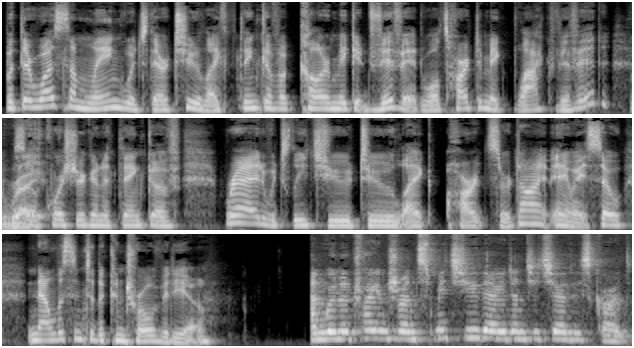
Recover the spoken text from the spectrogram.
But there was some language there too. Like think of a color, make it vivid. Well, it's hard to make black vivid. Right. So of course you're going to think of red, which leads you to like hearts or dime. Anyway, so now listen to the control video. I'm going to try and transmit you the identity of this card.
